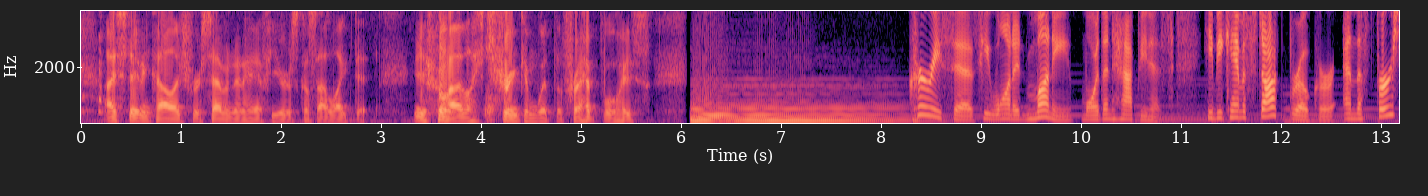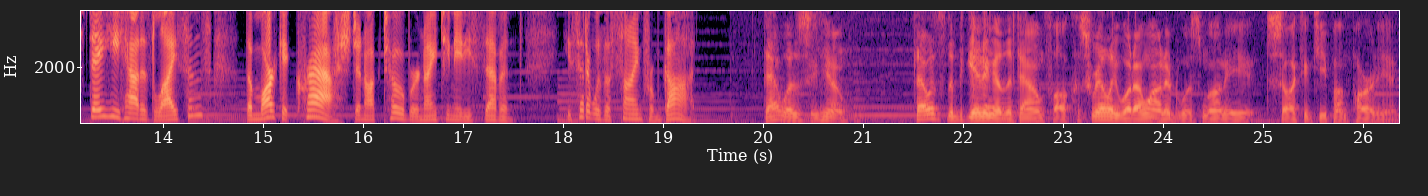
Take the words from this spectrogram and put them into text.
I stayed in college for seven and a half years because I liked it. You know, I liked drinking with the frat boys. Currie says he wanted money more than happiness. He became a stockbroker, and the first day he had his license, the market crashed in October 1987. He said it was a sign from God. That was, you know, that was the beginning of the downfall because really what I wanted was money so I could keep on partying.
